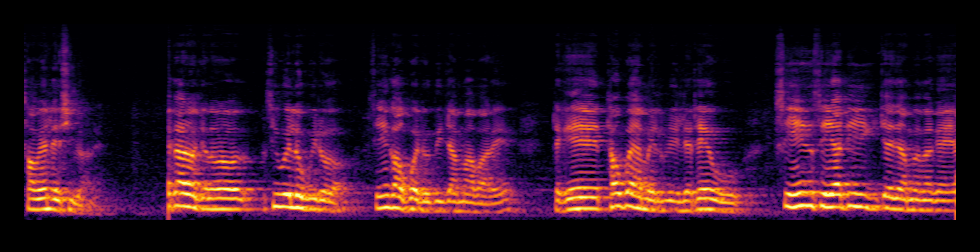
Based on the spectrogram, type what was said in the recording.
ဆောင်ရွက်လက်ရှိပါတယ်အဲ့ကတော့ကျွန်တော်တို့အစည်းအဝေးလုပ်ပြီးတော့စီးရင်ကောက်ဖွဲ့လို့သိကြမှာပါတယ် တကယ်ထောက်ပံ့မယ်လူတွေလက်ထဲကိုစီရင်စေရတိကြကြမမကန်ရ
